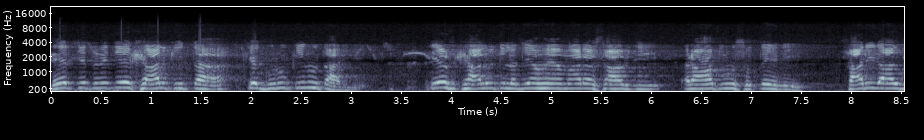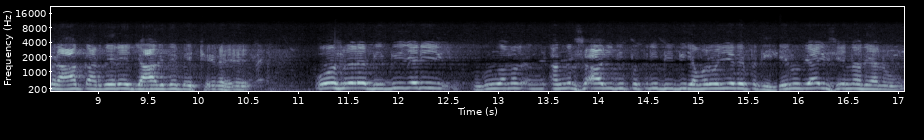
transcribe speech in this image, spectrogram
ਫਿਰ ਚਿੱਤ ਵਿੱਚ ਇਹ ਖਿਆਲ ਕੀਤਾ ਕਿ ਗੁਰੂ ਕਿਹਨੂੰ ਧਾਰੀਏ? ਇਸ ਖਿਆਲ ਵਿੱਚ ਲੱਗਿਆ ਹੋਇਆ ਮਹਾਰਾਜ ਸਾਹਿਬ ਜੀ, ਰਾਤ ਨੂੰ ਸੁੱਤੇ ਨਹੀਂ, ਸਾਰੀ ਰਾਤ ਬਰਾਗ ਕਰਦੇ ਰਹੇ, ਜਾਗਦੇ ਬੈਠੇ ਰਹੇ। ਉਸ ਵੇਲੇ ਬੀਬੀ ਜਿਹੜੀ ਗੁਰੂ ਅਮਰ ਅੰਗਦ ਸਾਹਿਬ ਜੀ ਦੀ ਪੁੱਤਰੀ ਬੀਬੀ ਅਮਰੋਜੀ ਦੇ ਭਤੀਜੇ ਨੂੰ ਵਿਆਹੀ ਸੀ ਇਹਨਾਂ ਦਿਆਂ ਨੂੰ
